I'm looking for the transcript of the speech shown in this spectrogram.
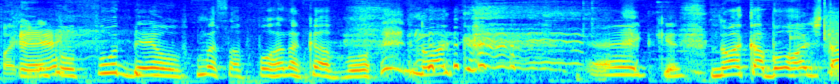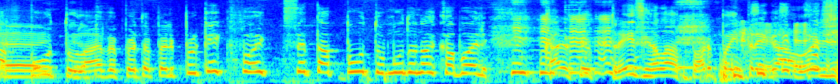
Pode É. Tipo, fudeu, essa porra não acabou. Não, ac- cara. não acabou, o Rod tá É, puto lá. e Vai perguntar pra ele: por que, que foi que você tá puto? O mundo não acabou. Ele, cara, eu tenho três relatórios pra entregar hoje.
